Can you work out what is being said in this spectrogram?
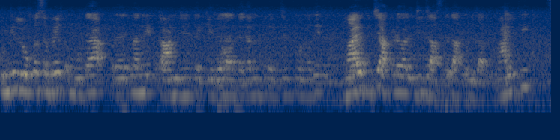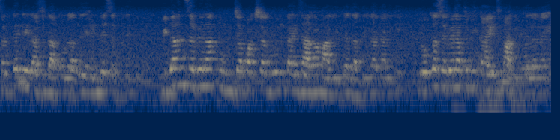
तुम्ही लोकसभेत मोठ्या प्रयत्नाने काम जे केलेलं आहे त्याच्यानंतर एक्झिट पोलमध्ये महायुतीची आकडेवारी जी जास्त दाखवली जाते. महायुती सत्तेत येईल असं दाखवलं जातं. एनडीए सत्तेत विधानसभेला तुमच्या पक्षाकडून काही जागा मागितल्या जातील का? कारण की लोकसभेला तुम्ही काहीच मागितलेलं नाही.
